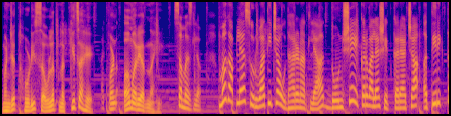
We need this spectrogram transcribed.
म्हणजे थोडी सवलत नक्कीच आहे पण अमर्याद नाही. समजलं. मग आपल्या सुरुवातीच्या उदाहरणातल्या दोनशे एकरवाल्या शेतकऱ्याच्या अतिरिक्त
